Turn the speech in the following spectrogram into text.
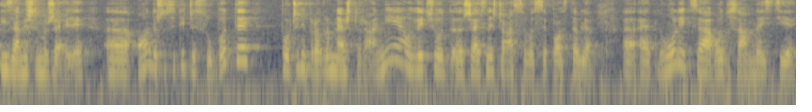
i zamišljamo želje. Onda što se tiče subote, počinje program nešto ranije, već od 16 e, časova se postavlja e, etno ulica, od 18 je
